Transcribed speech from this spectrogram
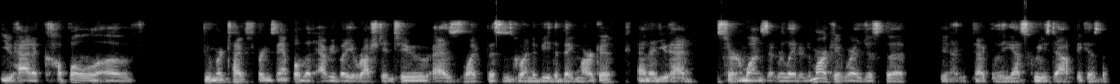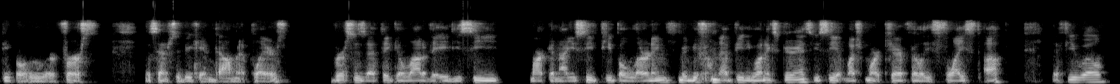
you had a couple of tumor types, for example, that everybody rushed into as like this is going to be the big market, and then you had certain ones that related to market where just the you know effectively you got squeezed out because the people who were first essentially became dominant players versus i think a lot of the adc market. Now you see people learning maybe from that pd1 experience. You see it much more carefully sliced up if you will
